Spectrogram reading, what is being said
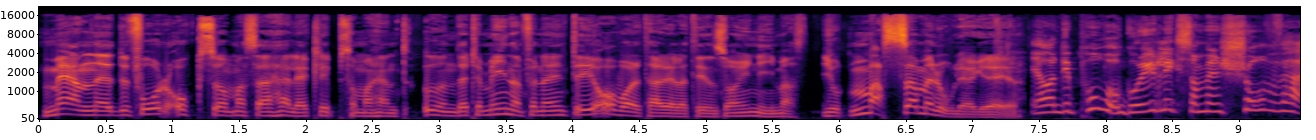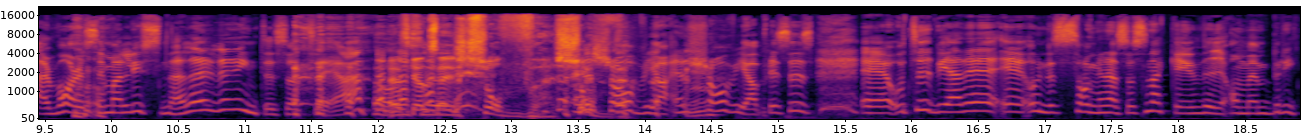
Men eh, du får också massa härliga klipp som har hänt under terminen. För när inte jag har varit här hela tiden så har ju ni mass- gjort massa med roliga grejer. Ja, det pågår ju liksom en show här, vare sig man lyssnar eller inte så att säga. Jag ska inte säga show. En show, ja. En show, ja. Precis. Eh, och tidigare under säsongen här så snackade ju vi om en britt,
